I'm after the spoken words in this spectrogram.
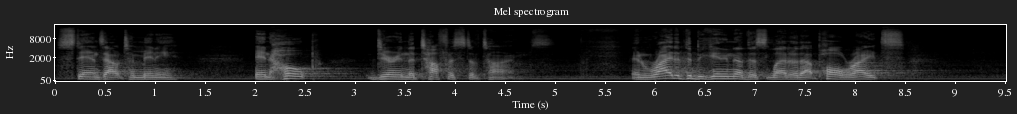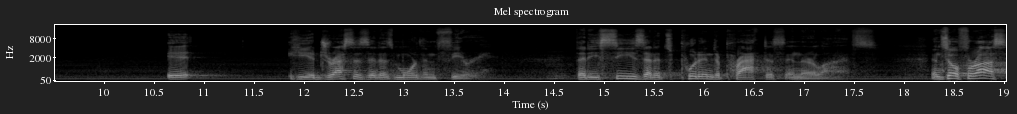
stands out to many, and hope during the toughest of times. And right at the beginning of this letter that Paul writes, it, he addresses it as more than theory, that he sees that it's put into practice in their lives. And so for us,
